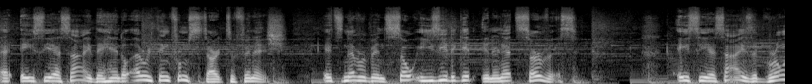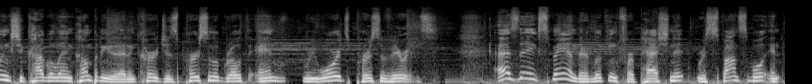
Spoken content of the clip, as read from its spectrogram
At ACSI, they handle everything from start to finish. It's never been so easy to get internet service. ACSI is a growing Chicagoland company that encourages personal growth and rewards perseverance. As they expand, they're looking for passionate, responsible, and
